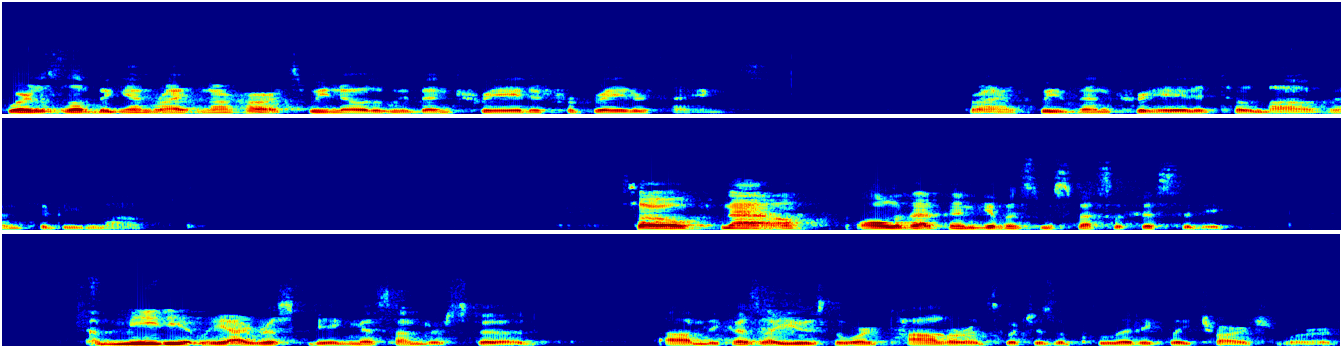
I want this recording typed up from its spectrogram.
where does love begin? Right in our hearts. We know that we've been created for greater things right? We've been created to love and to be loved. So now, all of that then given some specificity. Immediately I risk being misunderstood um, because I use the word tolerance, which is a politically charged word.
